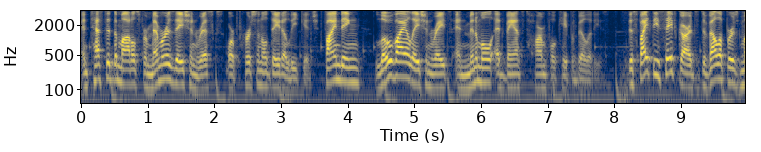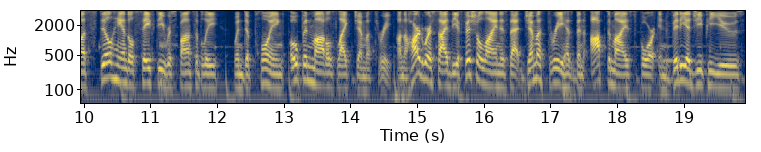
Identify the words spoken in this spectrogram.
and tested the models for memorization risks or personal data leakage, finding low violation rates and minimal advanced harmful capabilities. Despite these safeguards, developers must still handle safety responsibly when deploying open models like Gemma 3. On the hardware side, the official line is that Gemma 3 has been optimized for NVIDIA GPUs,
